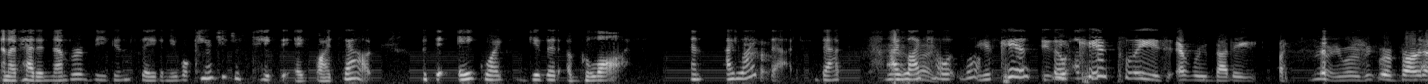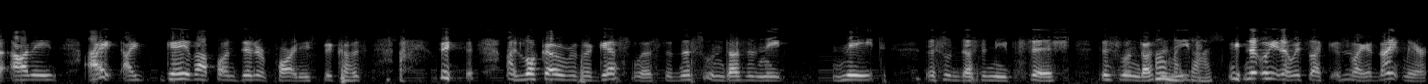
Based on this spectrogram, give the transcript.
And I've had a number of vegans say to me, well, can't you just take the egg whites out? But the egg whites give it a gloss. And I like that. That's, I Yeah, like right. how it looks. you can't you So- can't please everybody, No, you want to be. Roberta. I mean, I I gave up on dinner parties because I look over the guest list and this one doesn't eat meat, this one doesn't eat fish, this one oh doesn't Oh, my eat. gosh. You know, you know, it's like it's like a nightmare.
